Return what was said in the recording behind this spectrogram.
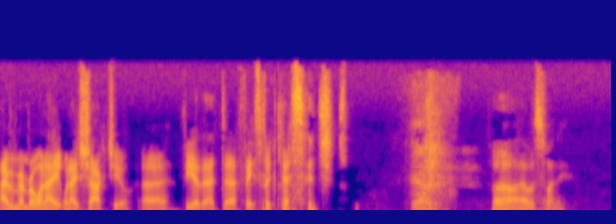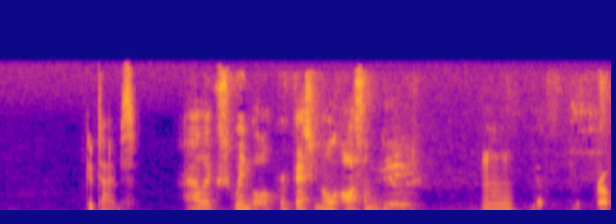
I remember when I when I shocked you uh, via that uh, Facebook message. Yeah. oh, that was funny. Good times. Alex Swingle, professional awesome dude. Mm-hmm. Yep. Bro.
